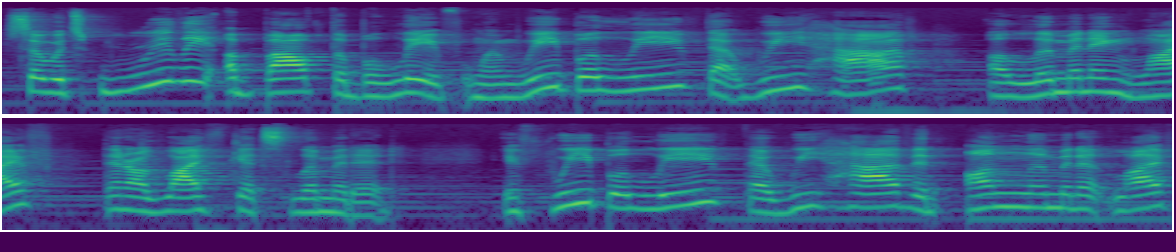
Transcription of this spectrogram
So it's really about the belief. When we believe that we have a limiting life, then our life gets limited. If we believe that we have an unlimited life,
